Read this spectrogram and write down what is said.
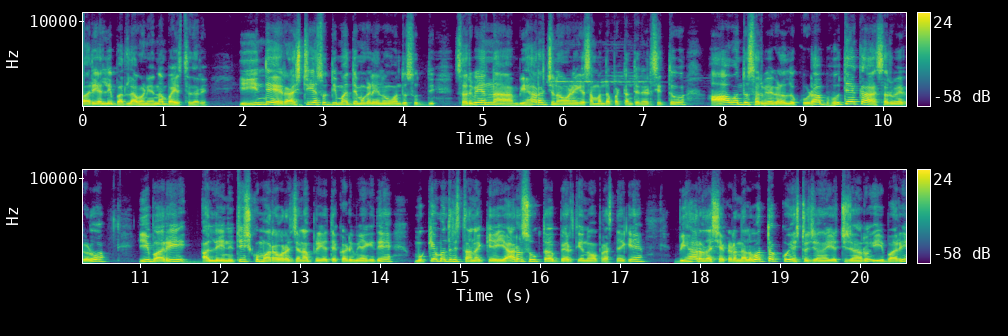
ಬಾರಿ ಅಲ್ಲಿ ಬದಲಾವಣೆಯನ್ನು ಬಯಸ್ತಿದ್ದಾರೆ. ಈ ಹಿಂದೆ ರಾಷ್ಟ್ರೀಯ ಸುದ್ದಿ ಮಾಧ್ಯಮಗಳೇನು ಒಂದು ಸುದ್ದಿ ಸರ್ವೆಯನ್ನು ಬಿಹಾರ ಚುನಾವಣೆಗೆ ಸಂಬಂಧಪಟ್ಟಂತೆ ನಡೆಸಿತ್ತು. ಆ ಒಂದು ಸರ್ವೆಗಳಲ್ಲೂ ಕೂಡ ಬಹುತೇಕ ಸರ್ವೆಗಳು ಈ ಬಾರಿ ಅಲ್ಲಿ ನಿತೀಶ್ ಕುಮಾರ್ ಅವರ ಜನಪ್ರಿಯತೆ ಕಡಿಮೆಯಾಗಿದೆ. ಮುಖ್ಯಮಂತ್ರಿ ಸ್ಥಾನಕ್ಕೆ ಯಾರು ಸೂಕ್ತ ಅಭ್ಯರ್ಥಿ ಎನ್ನುವ ಪ್ರಶ್ನೆಗೆ ಬಿಹಾರದ ಶೇಕಡ ನಲವತ್ತಕ್ಕೂ ಎಷ್ಟು ಜನ, ಹೆಚ್ಚು ಜನರು ಈ ಬಾರಿ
